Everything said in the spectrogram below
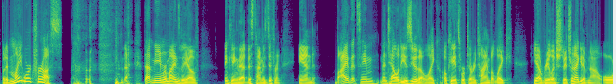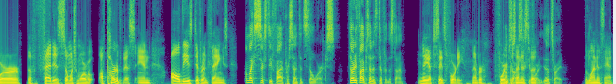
but it might work for us. that, that meme reminds me of thinking that this time is different. And but I have that same mentality as you, though. Like, okay, it's worked every time, but like, yeah, real interest rates are negative now, or the Fed is so much more of a, part of this, and all these different things. I'm like 65% it still works. 35% is different this time. No, you have to say it's 40. Remember, 40% I'm sorry, is the, 40. That's right. the line in the sand.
